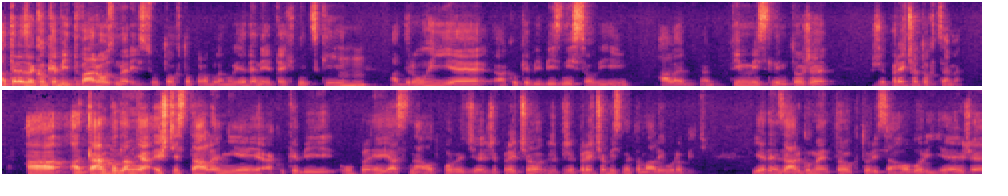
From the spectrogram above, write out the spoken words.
a teraz ako keby dva rozmery sú tohto problému. Jeden je technický mm-hmm. a druhý je ako keby biznisový, ale tým myslím to, že, že prečo to chceme. A, a tam podľa mňa ešte stále nie je ako keby úplne jasná odpoveď, že, že, prečo, že, že prečo by sme to mali urobiť. Jeden z argumentov, ktorý sa hovorí, je, že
